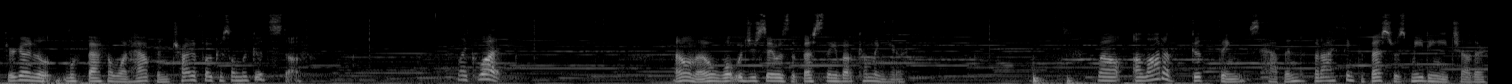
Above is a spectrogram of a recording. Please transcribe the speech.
If you're going to look back on what happened, try to focus on the good stuff. Like what? I don't know. What would you say was the best thing about coming here? Well, a lot of good things happened, but I think the best was meeting each other.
